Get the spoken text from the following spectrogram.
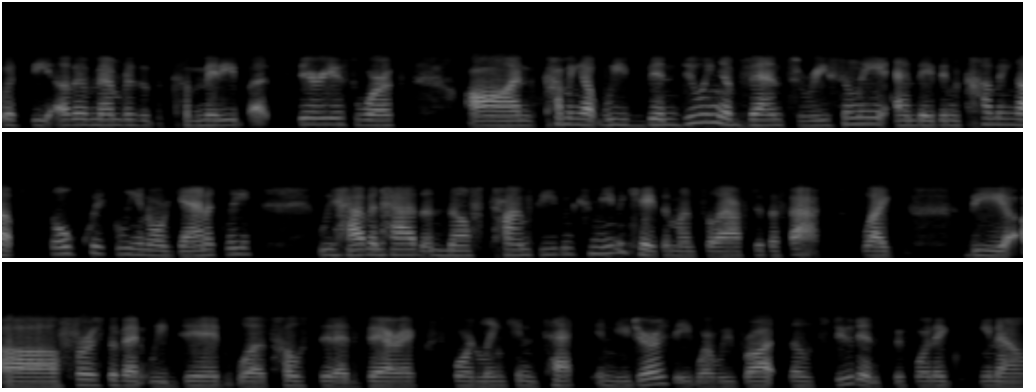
with the other members of the committee, but serious work on coming up. We've been doing events recently and they've been coming up so quickly and organically. We haven't had enough time to even communicate them until after the fact. Like the uh, first event we did was hosted at Verrex for Lincoln Tech in New Jersey, where we brought those students before they, you know,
